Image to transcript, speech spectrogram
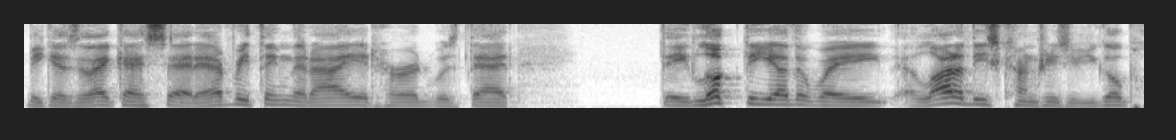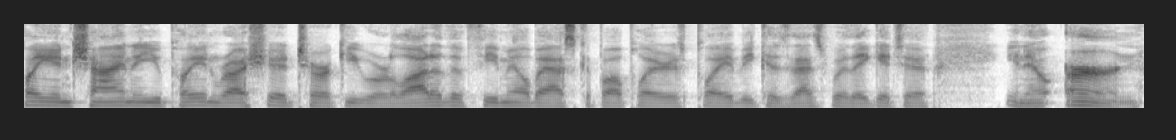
because like I said, everything that I had heard was that they look the other way. A lot of these countries, if you go play in China, you play in Russia, Turkey, where a lot of the female basketball players play because that's where they get to, you know, earn.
